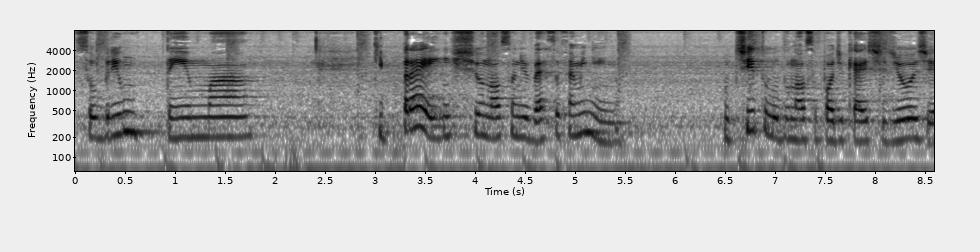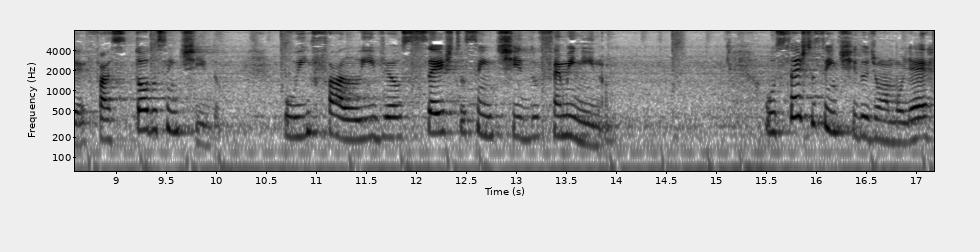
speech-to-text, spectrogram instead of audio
sobre um tema que preenche o nosso universo feminino. O título do nosso podcast de hoje é Faz Todo Sentido o infalível sexto sentido feminino. O sexto sentido de uma mulher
